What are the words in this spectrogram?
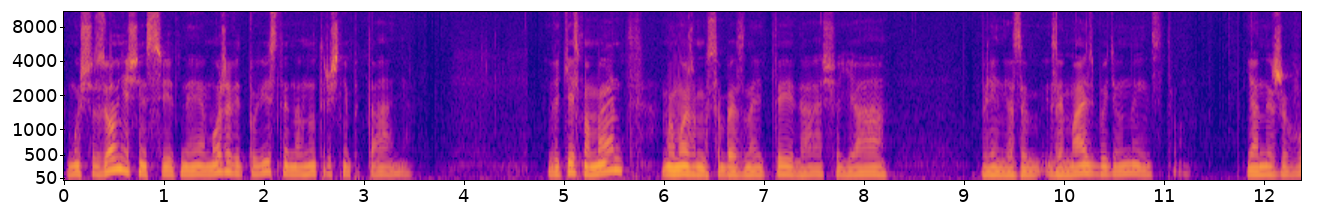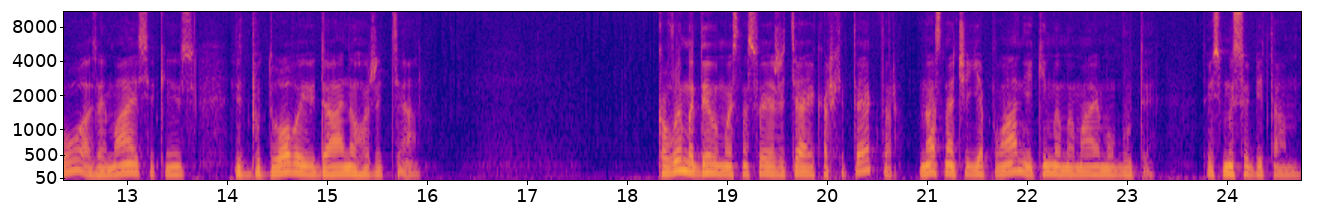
Тому що зовнішній світ не може відповісти на внутрішні питання. В якийсь момент ми можемо себе знайти, да, що я блін, я займаюся будівництвом. Я не живу, а займаюся якимось відбудовою ідеального життя. Коли ми дивимося на своє життя як архітектор, у нас наче є план, якими ми маємо бути. Тобто ми собі там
